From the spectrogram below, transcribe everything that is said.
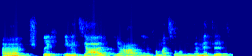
Äh, sprich, initial, ja, die Informationen übermittelt.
